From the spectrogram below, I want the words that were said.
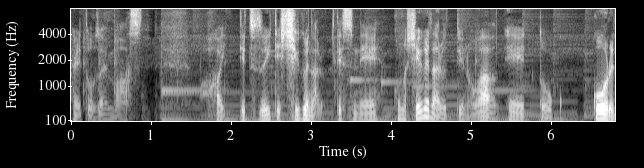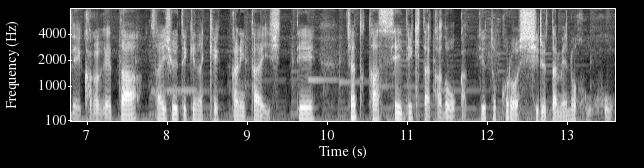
ありがとうございます。はい。で、続いてシグナルですね。このシグナルっていうのは、えっ、と、ゴールで掲げた最終的な結果に対して、ちゃんと達成できたかどうかっていうところを知るための方法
